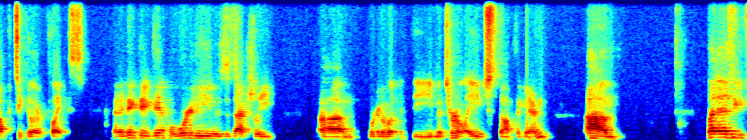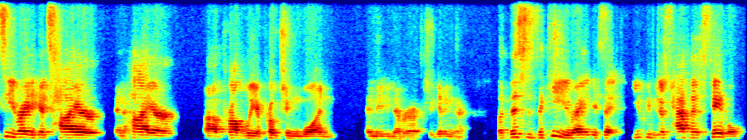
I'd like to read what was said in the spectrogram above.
a particular place. And I think the example we're going to use is actually, um, we're going to look at the maternal age stuff again. Um, but as you can see, right, it gets higher and higher, uh, probably approaching one and maybe never actually getting there. But this is the key, right, is that you can just have this table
